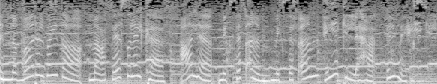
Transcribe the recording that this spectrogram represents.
النظارة البيضاء مع فاصل الكاف على مكسف أم مكسف أم هي كلها في المكس, هي كلها.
